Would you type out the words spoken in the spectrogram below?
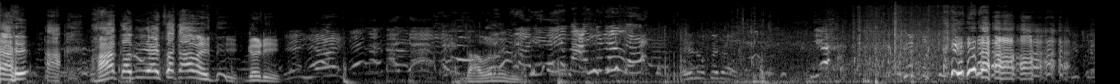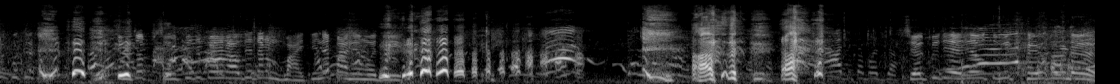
अरे हा- हा कधी यायचा काय माहिती गडी घाबरली मी. हे नको जाऊ. सेल्फीचं पेन राहू दे त्याला माहिती नाही पाण्यामध्ये सेल्फीचे ह्याच्यावर तुम्ही खेळ करून टाका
